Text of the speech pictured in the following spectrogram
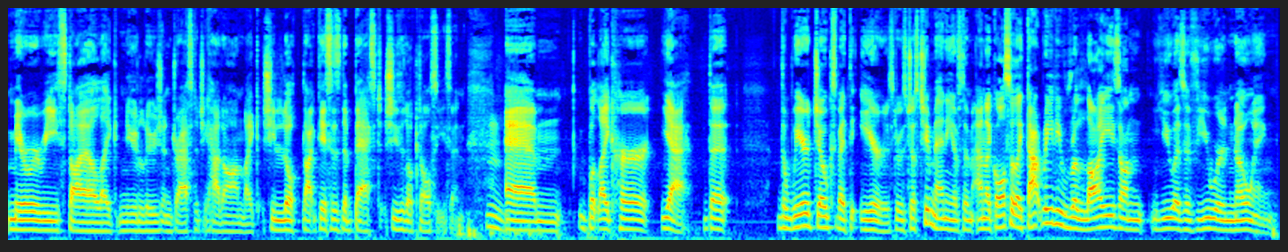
mirrory style like new illusion dress that she had on. Like she looked like this is the best she's looked all season. Um, but like her, yeah, the the weird jokes about the ears. There was just too many of them, and like also like that really relies on you as a viewer knowing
